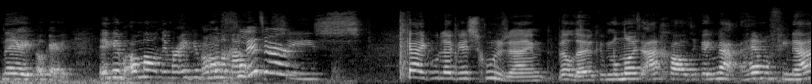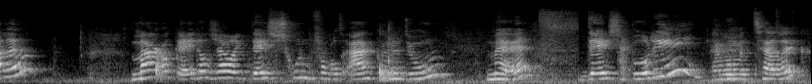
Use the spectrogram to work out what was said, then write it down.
Nee, oké. Ik heb allemaal, nee, maar ik heb Allemaal allemaal glitter. opties. Kijk hoe leuk deze schoenen zijn. Wel leuk. Ik heb nog nooit aangehad. Ik denk, nou, helemaal finale. Maar oké, dan zou ik deze schoen bijvoorbeeld aan kunnen doen met deze body. Helemaal metallic.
